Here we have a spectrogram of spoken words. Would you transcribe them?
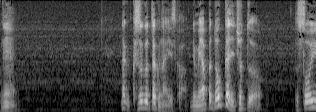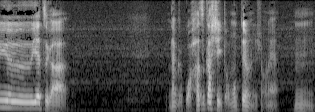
ねえ。なんかくすぐったくないですか？でもやっぱどっかでちょっとそういうやつがなんかこう恥ずかしいと思ってるんでしょうね。うん。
